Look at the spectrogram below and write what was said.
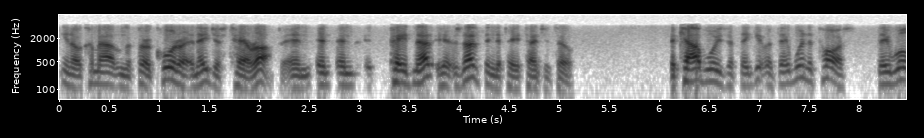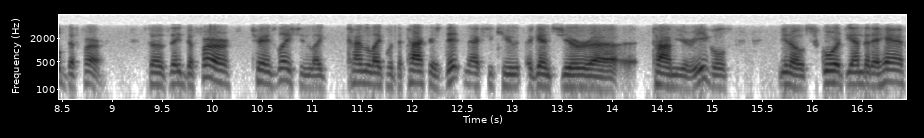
you know, come out in the third quarter and they just tear up. And and and it paid. Here's another thing to pay attention to. The Cowboys, if they get if they win the toss, they will defer. So if they defer, translation, like kind of like what the Packers didn't execute against your uh, Tom, your Eagles, you know, score at the end of the half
